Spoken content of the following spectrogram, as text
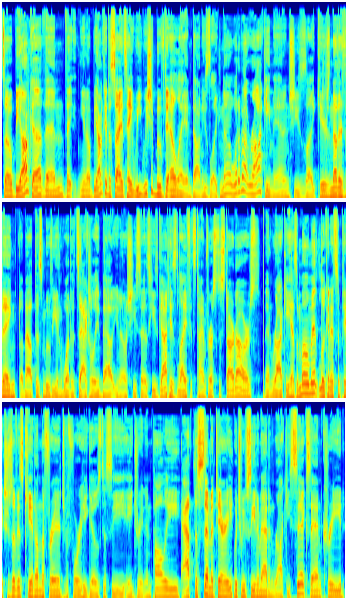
So Bianca then they you know Bianca decides, hey, we we should move to L.A. And Donnie's like, no, what about Rocky, man? And she's like, here's another thing about this movie and what it's actually about. You know, she says he's got his life. It's time for us to start ours. Then Rocky has a moment looking at some pictures of his kid on the fridge before he goes to see Adrian and Paulie at the cemetery, which we've seen him at in Rocky Six and Creed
